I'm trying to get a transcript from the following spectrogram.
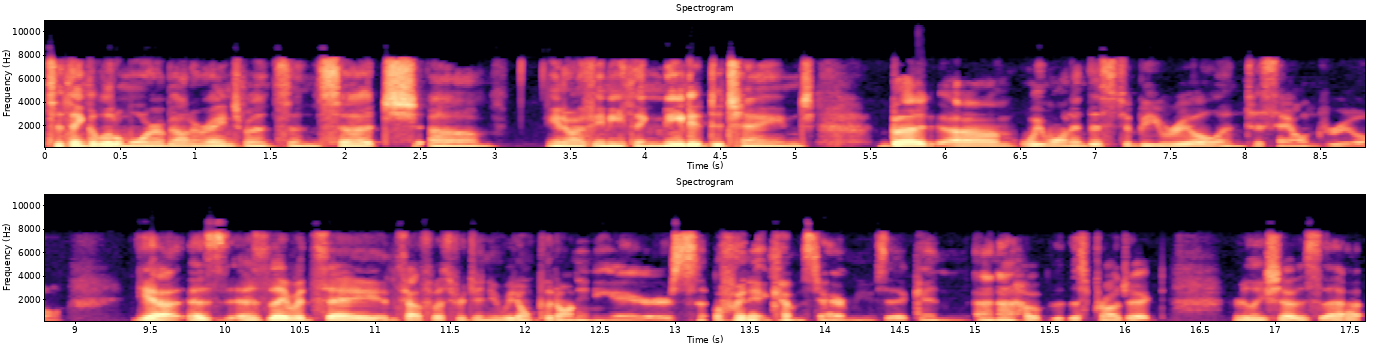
to think a little more about arrangements and such. Um, you know, if anything needed to change. But um, we wanted this to be real and to sound real. yeah, as as they would say in Southwest Virginia, we don't put on any airs when it comes to our music, and and I hope that this project really shows that.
